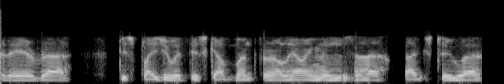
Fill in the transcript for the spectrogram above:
Their uh, displeasure with this government for allowing these uh, thugs to uh,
